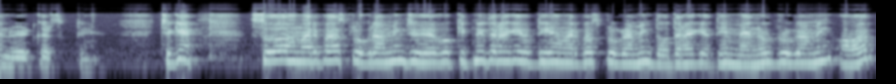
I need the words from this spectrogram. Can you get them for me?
जनरेट कर सकते हैं। ठीक है? सो हमारे पास प्रोग्रामिंग जो है वो कितनी तरह की होती है? हमारे पास प्रोग्रामिंग दो तरह की होती है मैनुअल प्रोग्रामिंग और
